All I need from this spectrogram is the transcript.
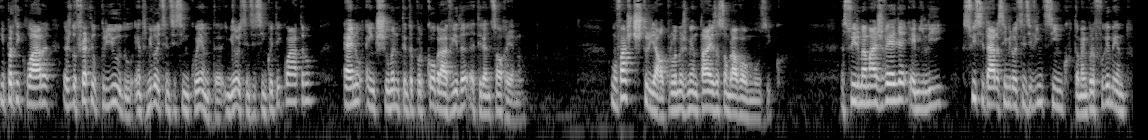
em particular as do fértil período entre 1850 e 1854, ano em que Schumann tenta pôr cobra à vida atirando-se ao reno. Um vasto historial de problemas mentais assombrava o músico. A sua irmã mais velha, Emily, suicidara-se em 1825, também por afogamento.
